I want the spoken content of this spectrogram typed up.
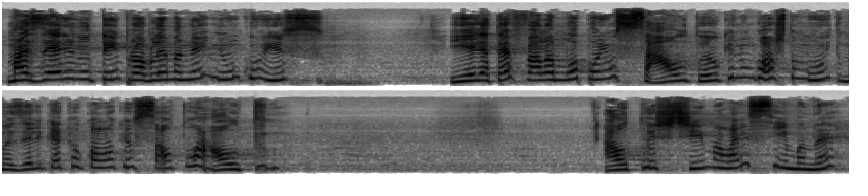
Mas ele não tem problema nenhum com isso. E ele até fala, amor, põe um salto. Eu que não gosto muito, mas ele quer que eu coloque um salto alto. Autoestima lá em cima, né?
